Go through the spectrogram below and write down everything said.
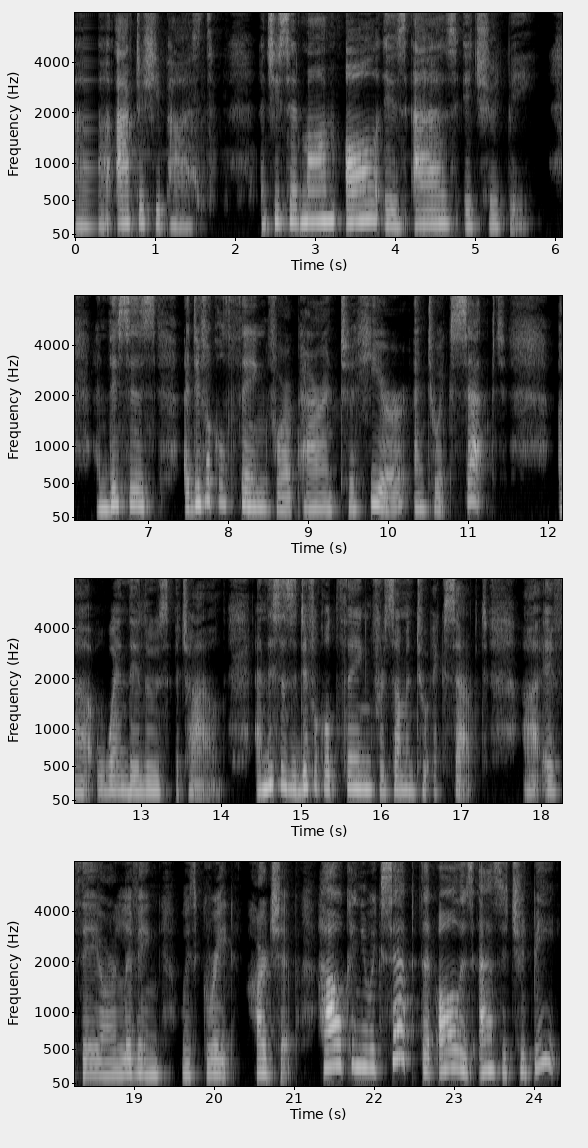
uh, after she passed. And she said, Mom, all is as it should be. And this is a difficult thing for a parent to hear and to accept uh, when they lose a child. And this is a difficult thing for someone to accept uh, if they are living with great hardship. How can you accept that all is as it should be?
